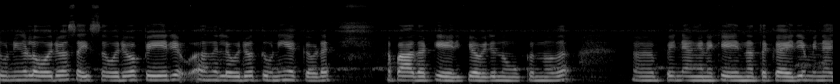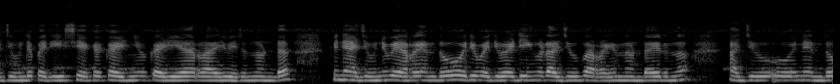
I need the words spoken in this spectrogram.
തുണികൾ ഓരോ സൈസ് ഓരോ പേര് ആണല്ലോ ഓരോ തുണിയൊക്കെ അവിടെ. അപ്പോൾ അതൊക്കെ ആയിരിക്കും അവർ നോക്കുന്നത്. പിന്നെ അങ്ങനെയൊക്കെ ഇന്നത്തെ കാര്യം പിന്നെ അജുവിന്റെ പരീക്ഷയൊക്കെ കഴിഞ്ഞു കഴിയാറായി വരുന്നുണ്ട്. പിന്നെ അജുവിന് വേറെ എന്തോ ഒരു പരിപാടിയും കൂടെ അജു പറയുന്നുണ്ടായിരുന്നു. അജുവിന് എന്തോ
